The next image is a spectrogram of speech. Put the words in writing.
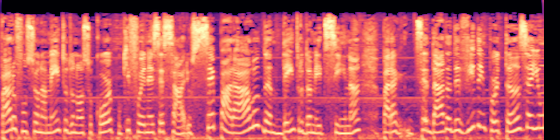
para o funcionamento do nosso corpo que foi necessário separá-lo dentro da medicina para ser dada a devida importância e um,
